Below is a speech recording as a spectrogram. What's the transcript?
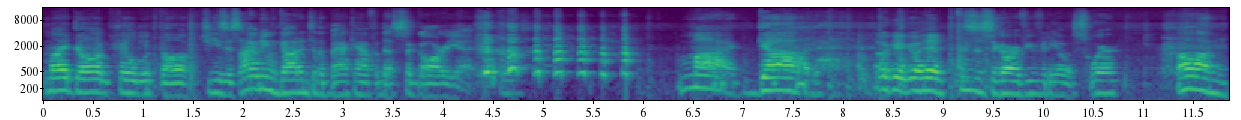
my dog filled with dog. Jesus, I haven't even got into the back half of that cigar yet. my God. Okay, go ahead. This is a cigar review video, I swear. Um.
